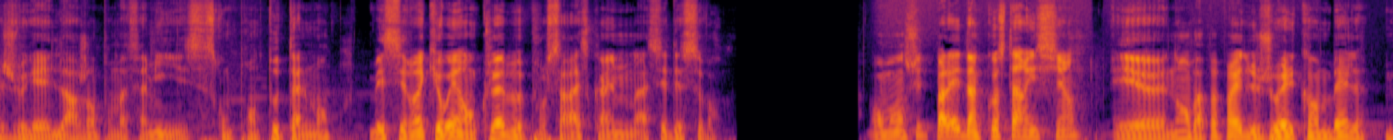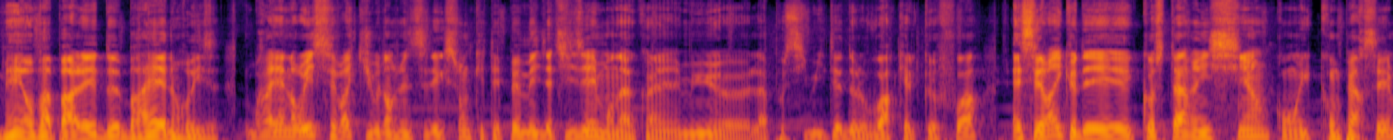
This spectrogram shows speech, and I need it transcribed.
je veux gagner de l'argent pour ma famille ça se comprend totalement. Mais c'est vrai que ouais, en club, pour, ça reste quand même assez décevant. On va ensuite parler d'un costaricien, et euh, non, on va pas parler de Joel Campbell, mais on va parler de Brian Ruiz. Brian Ruiz, c'est vrai qu'il joue dans une sélection qui était peu médiatisée, mais on a quand même eu euh, la possibilité de le voir quelques fois. Et c'est vrai que des costariciens qui ont percé,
